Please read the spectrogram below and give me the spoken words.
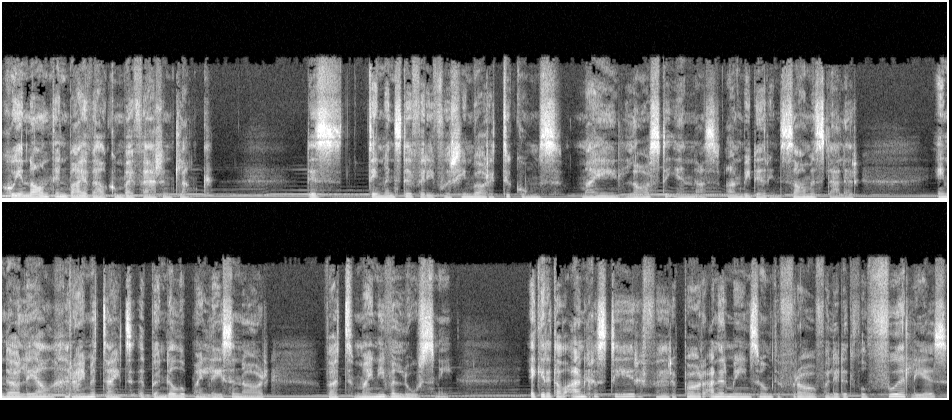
Goeienaand en baie welkom by Vers en Klank. Dis ten minste vir die voorsienbare toekoms my laaste een as aanbieder en samesteller en daar lê al geruime tyd 'n bundel op my lesenaar wat my nie wil los nie. Ek het dit al aangestuur vir 'n paar ander mense om te vra of hulle dit wil voorlees,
